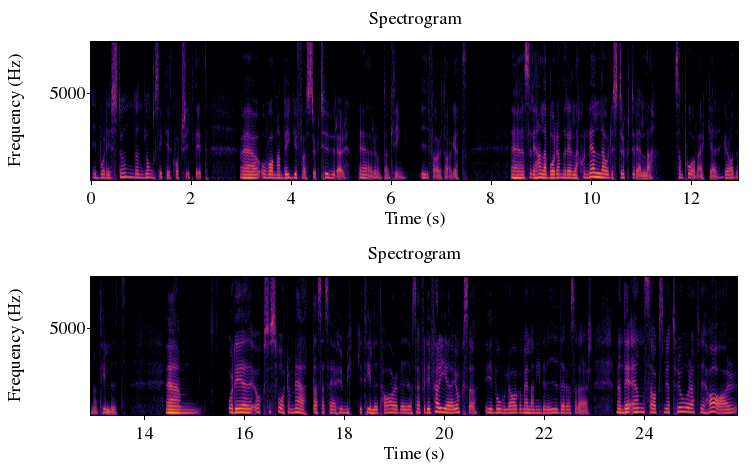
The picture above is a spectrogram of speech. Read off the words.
i både i stunden, långsiktigt, kortsiktigt eh, och vad man bygger för strukturer eh, runt omkring i företaget. Eh, så det handlar både om det relationella och det strukturella som påverkar graden av tillit. Ehm, och det är också svårt att mäta så att säga, hur mycket tillit har vi, och så här, för det varierar ju också i bolag och mellan individer och sådär. Men det är en sak som jag tror att vi har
